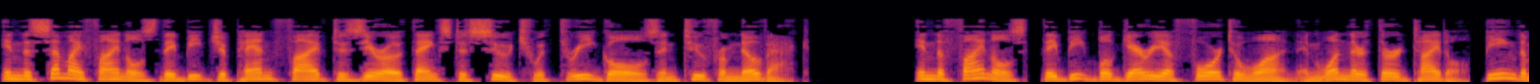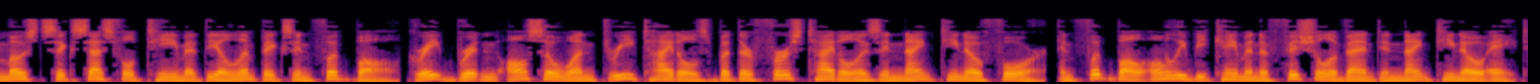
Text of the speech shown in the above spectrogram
In the semi-finals they beat Japan 5–0 thanks to Such with three goals and two from Novak. In the finals, they beat Bulgaria 4–1 and won their third title, being the most successful team at the Olympics in football Great Britain also won three titles but their first title is in 1904, and football only became an official event in 1908.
